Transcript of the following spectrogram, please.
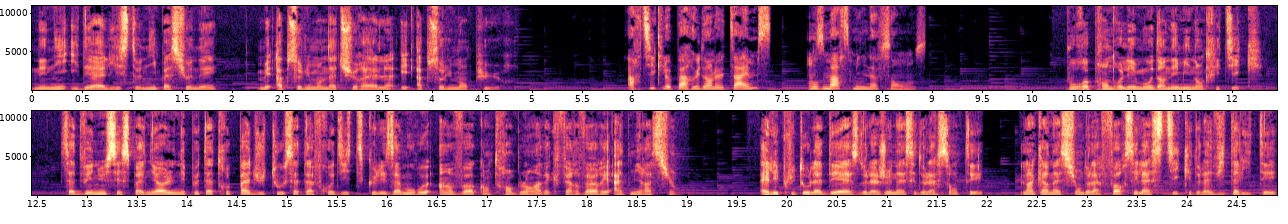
n'est ni idéaliste ni passionnée, mais absolument naturelle et absolument pure. Article paru dans le Times, 11 mars 1911. Pour reprendre les mots d'un éminent critique, cette Vénus espagnole n'est peut-être pas du tout cette Aphrodite que les amoureux invoquent en tremblant avec ferveur et admiration. Elle est plutôt la déesse de la jeunesse et de la santé, l'incarnation de la force élastique et de la vitalité,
